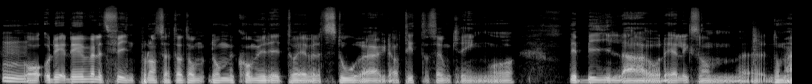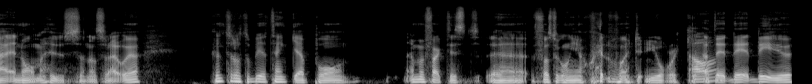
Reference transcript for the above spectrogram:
Mm. Och, och det, det är väldigt fint på något sätt att de, de kommer ju dit och är väldigt storögda och tittar sig omkring och det är bilar och det är liksom eh, de här enorma husen och sådär. Och jag kunde inte låta bli att tänka på Ja, men faktiskt, eh, första gången jag själv var i New York. Ja. Att det, det, det är ju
